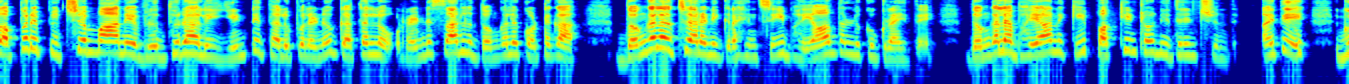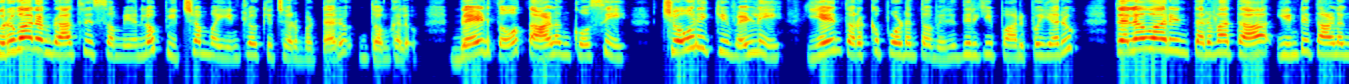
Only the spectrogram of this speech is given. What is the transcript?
కప్పరి పిచ్చమ్మ అనే వృద్ధురాలి ఇంటి తలుపులను గతంలో రెండుసార్లు దొంగలు కొట్టగా దొంగలొచ్చారని గ్రహించి భయాందోళనకు గురైంది. దొంగల భయానికి పక్కింట్లో నిద్రించింది. అయితే గురువారం రాత్రి సమయంలో పిచ్చమ్మ ఇంట్లోకి చొరబట్టారు దొంగలు. బ్లేడ్తో తాళం కోసి చోరీకి వెళ్ళి ఏం దొరక్కపోవడంతో వెనుదిరిగి పారిపోయారు. తెల్లవారిన తర్వాత ఇంటి తాళం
